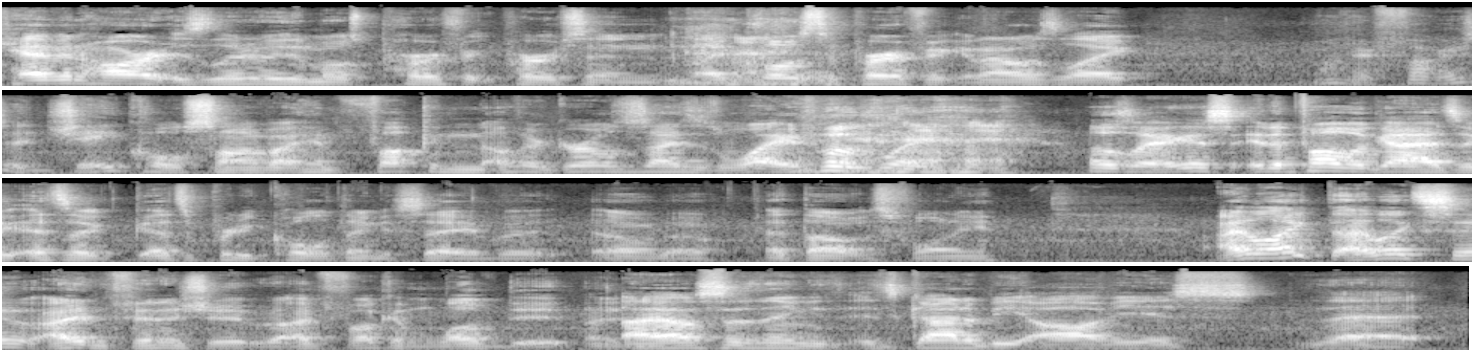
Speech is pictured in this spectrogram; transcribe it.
Kevin Hart is literally the most perfect person, like close to perfect, and I was like. Motherfucker, there's a J. Cole song about him fucking other girls besides his wife. I was like, I was like, I guess in a public eye, it's a, it's a that's a pretty cool thing to say, but I don't know. I thought it was funny. I liked I liked Sam. I didn't finish it, but I fucking loved it. I also think it's got to be obvious that, the,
